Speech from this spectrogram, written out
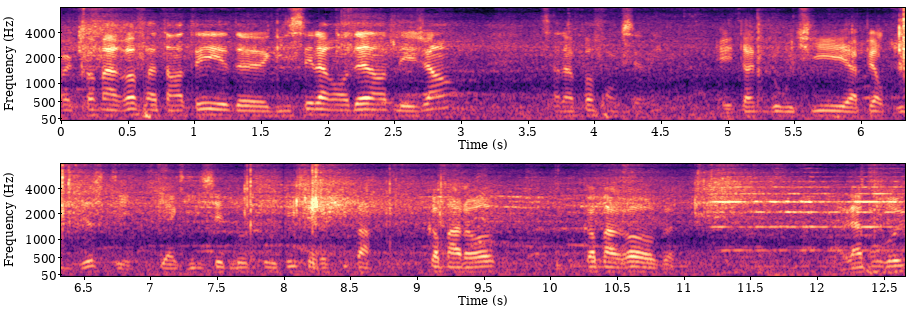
Ouais, Komarov a tenté de glisser la rondelle entre les jambes. Ça n'a pas fonctionné. Ethan Gauthier a perdu le disque et a glissé de l'autre côté. C'est reçu par Komarov. Komarov, l'amoureux.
